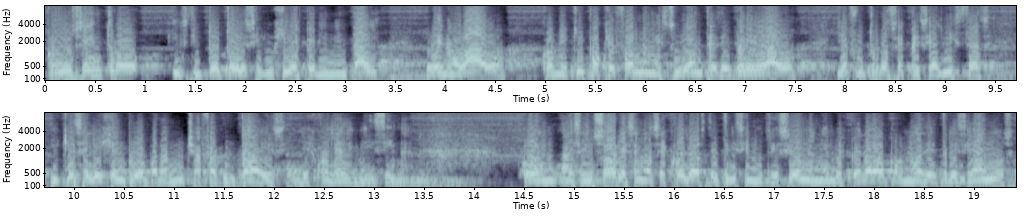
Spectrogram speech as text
Con un centro, instituto de cirugía experimental renovado, con equipos que forman estudiantes de pregrado y a futuros especialistas y que es el ejemplo para muchas facultades y escuelas de medicina con ascensores en las escuelas de obstetricia y nutrición, en lo esperado por más de 13 años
